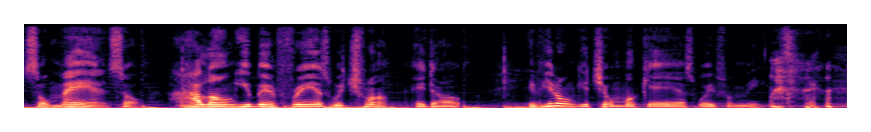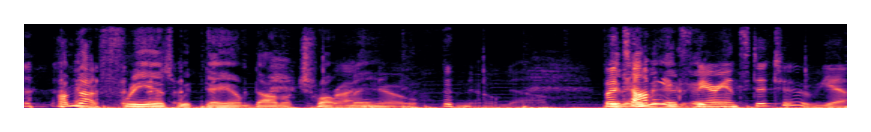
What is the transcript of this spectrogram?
so man, so how long you been friends with Trump? Hey dog, if you don't get your monkey ass away from me, I'm not friends with damn Donald Trump, Right. man. No. No. no. But And- and- Tommy and- and- experienced it too. Yeah.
